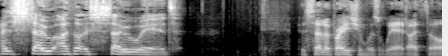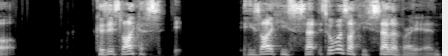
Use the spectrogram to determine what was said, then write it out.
it's so. I thought it's so weird. The celebration was weird. I thought because it's like a he's like he's it's almost like he's celebrating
